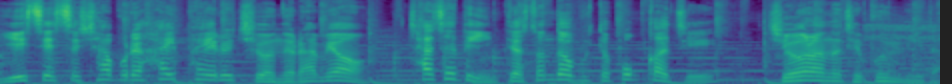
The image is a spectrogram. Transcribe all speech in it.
ESS 샤브의 하이파이를 지원을 하며 차세대 인텔 썬더볼트 4까지 지원하는 제품입니다.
